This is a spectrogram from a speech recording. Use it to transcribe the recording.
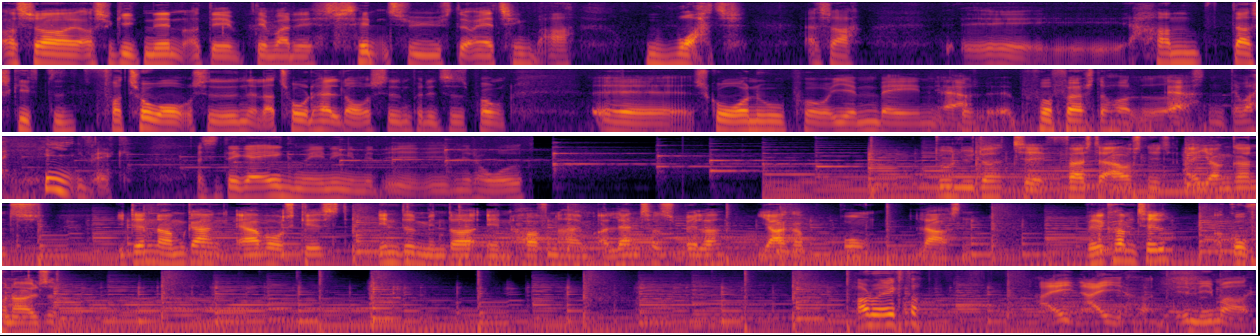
og, så, og så gik den ind, og det, det var det sindssygeste, og jeg tænkte bare, what? Altså, øh, ham, der skiftede for to år siden, eller to og et halvt år siden på det tidspunkt, øh, scorer nu på hjemmebane Ja. på, på første holdet. Ja. Ja. Og sådan, det var helt væk. Altså, det gav ikke mening i mit, i, i mit hoved. Du lytter til første afsnit af Young Guns. I denne omgang er vores gæst intet mindre end Hoffenheim og landsholdsspiller Jakob Brun Larsen. Velkommen til, og god fornøjelse. Har du ekstra? Nej, nej, det er lige meget.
